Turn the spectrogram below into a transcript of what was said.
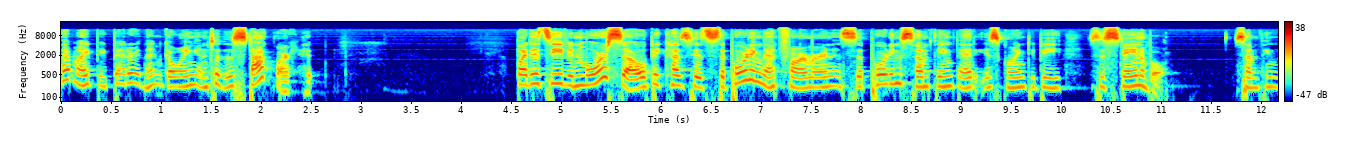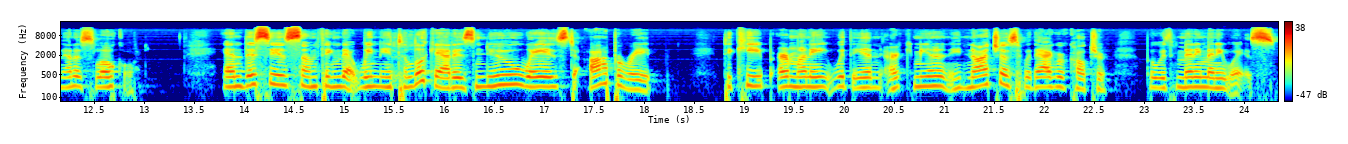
that might be better than going into the stock market. But it's even more so because it's supporting that farmer and it's supporting something that is going to be sustainable, something that is local. And this is something that we need to look at as new ways to operate to keep our money within our community, not just with agriculture, but with many, many ways.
